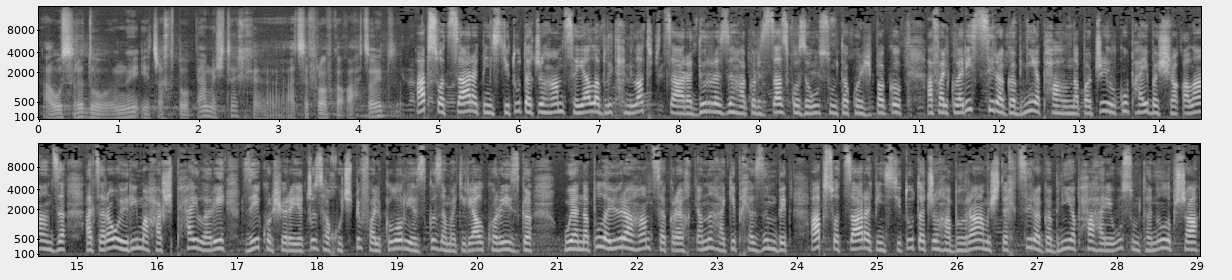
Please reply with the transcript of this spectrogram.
апленкақәа ирыцқьаны аус рыдулны иҵәахтәуп амышьҭахь ацифровка ҟаҳҵоит аԥсуа ҭҵааратә институт аҿы амца иалаблит ҳмилаҭтә ҭҵаара дырразы акыр зҵазкуаз аусумҭақәа жәпакы афольклорист сира габниаԥҳа лнапаҿы илкуп аибашьра ҟалаанӡа аҵарауаҩ рима ҳашԥҳаи лареи зеиқәыршәара иаҿыз ахәыҷтәи фольклор иазкыз аматериалқәа реизга уи анапылаҩыра амцакра иахҟьаны ҳакьыԥхь азымбеит аԥсуа ҭҵааратә институт аҿы абылра аамышьҭахь цира габниаԥҳа ҳари аусумҭа анылыԥшаа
